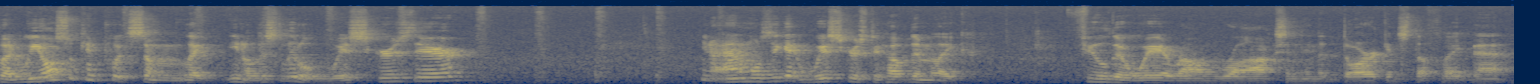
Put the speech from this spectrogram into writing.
But we also can put some, like, you know, just little whiskers there. You know, animals, they get whiskers to help them, like, feel their way around rocks and in the dark and stuff like that.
